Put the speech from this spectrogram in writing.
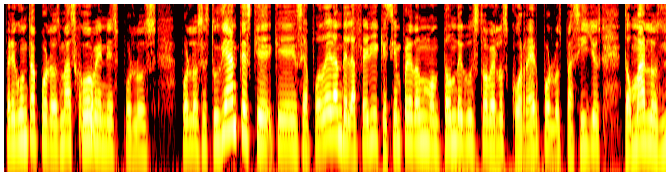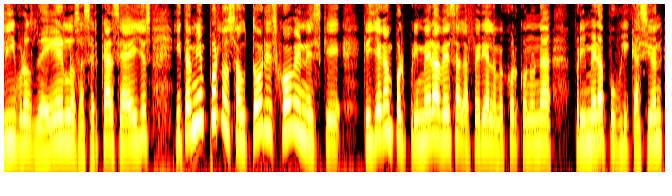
pregunta por los más jóvenes, por los, por los estudiantes que, que se apoderan de la feria y que siempre da un montón de gusto verlos correr por los pasillos, tomar los libros, leerlos, acercarse a ellos, y también por los autores jóvenes que, que llegan por primera vez a la feria, a lo mejor con una primera publicación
